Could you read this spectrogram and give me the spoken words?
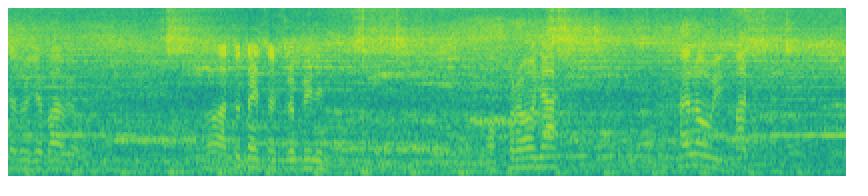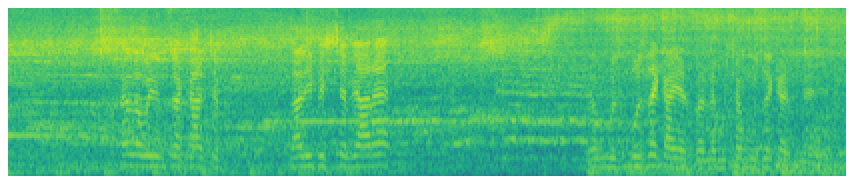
Się ludzie bawią. O, a tutaj coś zrobili. Ochroniarz. Halloween, patrz. Halloween w. Dalibyście wiarę? No, mu- muzyka jest, będę musiał muzykę zmienić.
